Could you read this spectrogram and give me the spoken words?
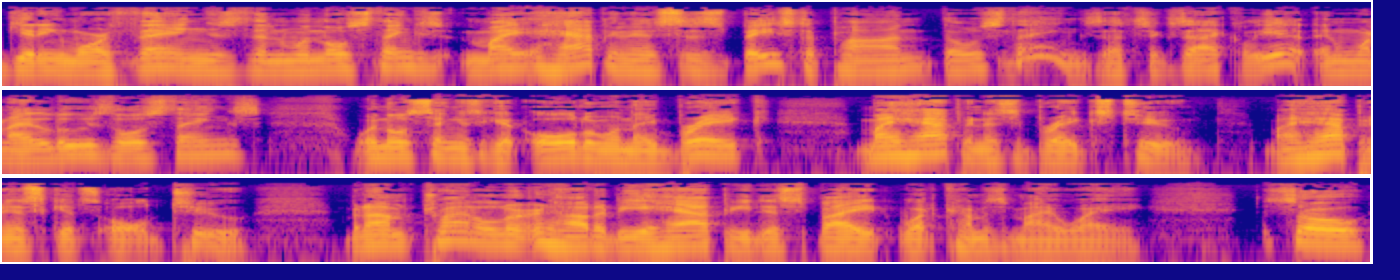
getting more things, then when those things, my happiness is based upon those things. That's exactly it. And when I lose those things, when those things get older, when they break, my happiness breaks too. My happiness gets old too. But I'm trying to learn how to be happy despite what comes my way. So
